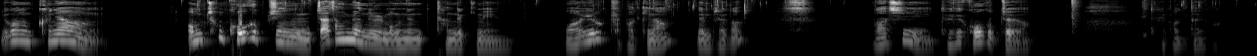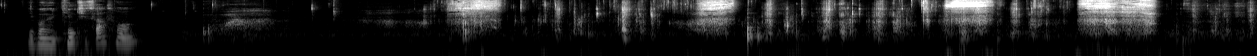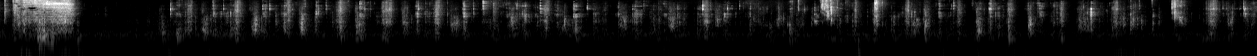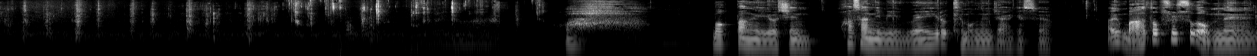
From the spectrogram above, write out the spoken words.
이거는 그냥 엄청 고급진 짜장면을 먹는 듯한 느낌이에요. 와, 이렇게 바뀌나? 냄새가? 맛이 되게 고급져요. 대박이다, 이거. 이번엔 김치 싸서. 우와. 와, 먹방의 여신 화사님이 왜 이렇게 먹는지 알겠어요. 아, 이거 맛없을 수가 없네.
